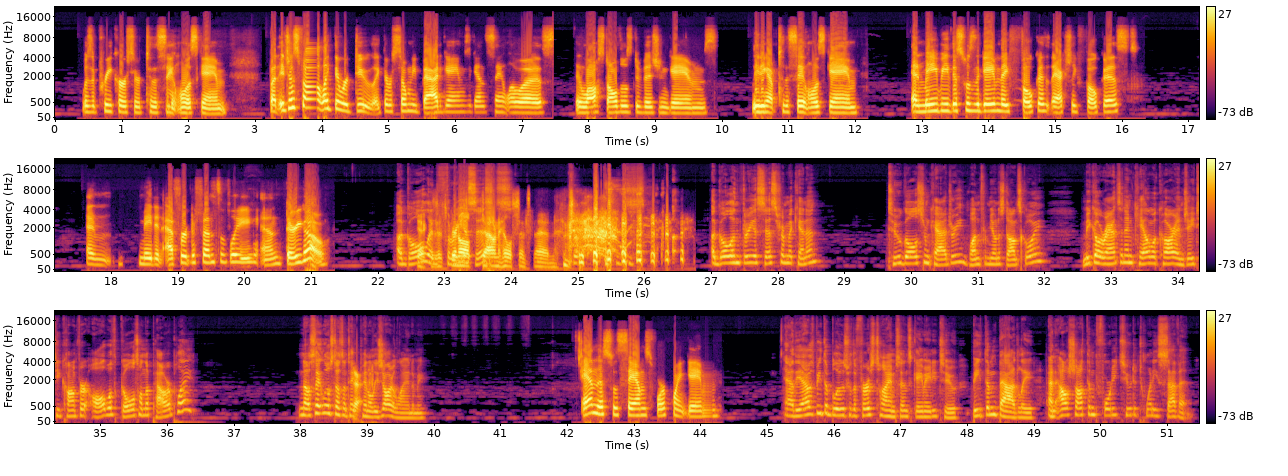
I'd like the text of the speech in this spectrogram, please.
was a precursor to the St. Louis game. But it just felt like they were due. Like there were so many bad games against St. Louis. They lost all those division games leading up to the St. Louis game. And maybe this was the game they focused they actually focused and made an effort defensively and there you go. A goal Yeah, and it's three been all assists. downhill since then. a goal and three assists from MacKinnon. Two goals from Kadri, one from Joonas Donskoi. Mikko Rantanen, Cale Makar, and JT Compher all with goals on the power play? No, St. Louis doesn't take Yeah. penalties. Y'all are lying to me. And this was Sam's four point game. Yeah, the Avs beat the Blues for the first time since Game 82, beat them badly, and outshot them 42 to 27.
